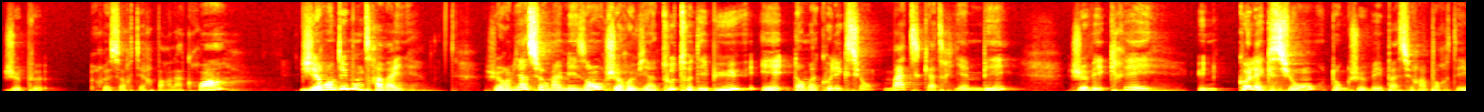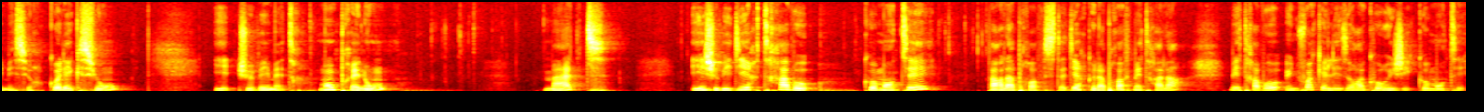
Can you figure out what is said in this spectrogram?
Je peux ressortir par la croix. J'ai rendu mon travail. Je reviens sur ma maison, je reviens tout au début et dans ma collection Maths 4e B, je vais créer une collection, donc je ne vais pas sur importer mais sur collection, et je vais mettre mon prénom, maths, et je vais dire travaux commentés par la prof, c'est-à-dire que la prof mettra là mes travaux une fois qu'elle les aura corrigés, commentés.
